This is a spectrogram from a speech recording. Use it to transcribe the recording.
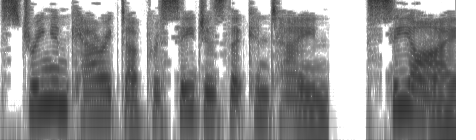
String and character procedures that contain CI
